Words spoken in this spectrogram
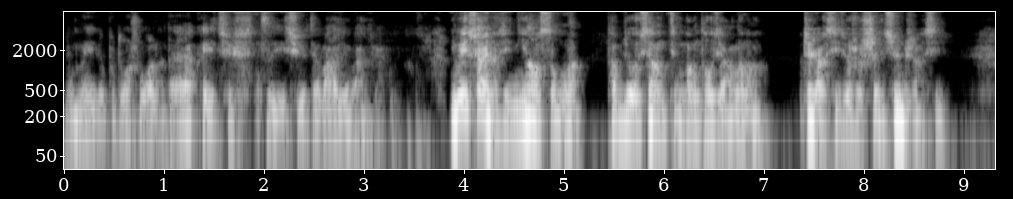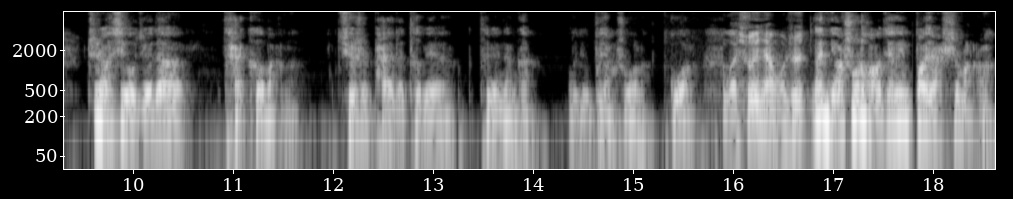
我们也就不多说了，大家可以去自己去再挖掘挖掘。因为上一场戏尼奥怂了，他不就向警方投降了吗？这场戏就是审讯这场戏，这场戏我觉得太刻板了，确实拍的特别特别难看，我就不想说了，过了。我说一下，我说那你要说的话，我先给你报一下时码啊，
